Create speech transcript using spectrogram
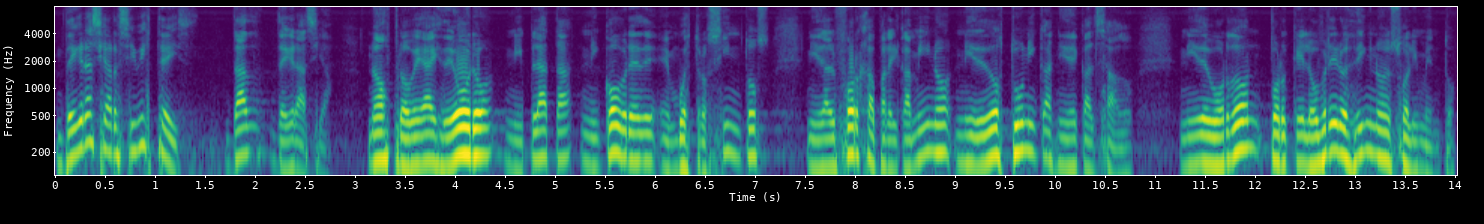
de gracia recibisteis, dad de gracia. No os proveáis de oro, ni plata, ni cobre de- en vuestros cintos, ni de alforja para el camino, ni de dos túnicas, ni de calzado, ni de bordón, porque el obrero es digno de su alimento.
